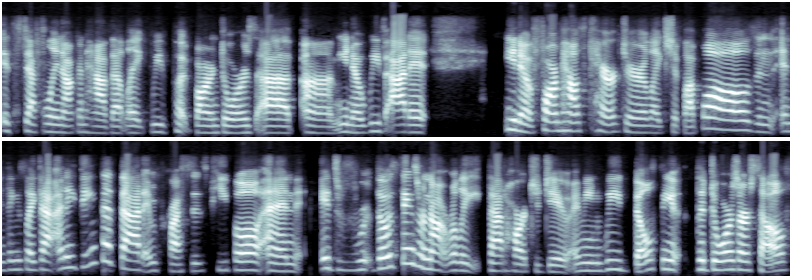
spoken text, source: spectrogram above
it's definitely not going to have that. Like we've put barn doors up. Um, you know, we've added, you know, farmhouse character like shiplap walls and and things like that. And I think that that impresses people. And it's r- those things are not really that hard to do. I mean, we built the the doors ourselves,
